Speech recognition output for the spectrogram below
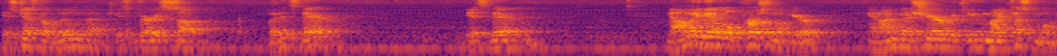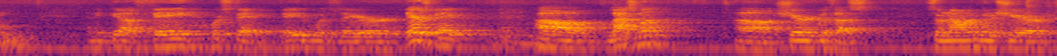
It's just a little nudge. It's very subtle, but it's there. It's there. Now, I'm going to get a little personal here, and I'm going to share with you my testimony. I think uh, Faye, where's Faye? Faye was there. There's Faye. Uh, last month, uh, shared with us. So now I'm going to share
